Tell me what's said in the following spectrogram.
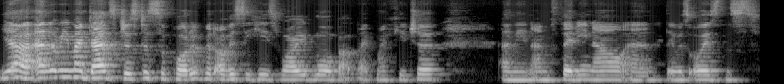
Yeah, and I mean, my dad's just as supportive, but obviously he's worried more about like my future. I mean, I'm 30 now, and there was always this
